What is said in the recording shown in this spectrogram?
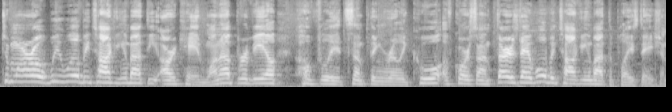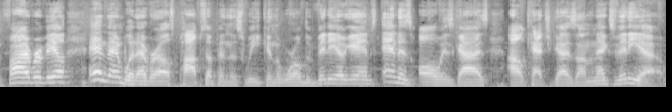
Tomorrow, we will be talking about the Arcade1Up reveal. Hopefully, it's something really cool. Of course, on Thursday, we'll be talking about the PlayStation 5 reveal, and then whatever else pops up in this week in the world of video games. And as always, guys, I'll catch you guys on the next video.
